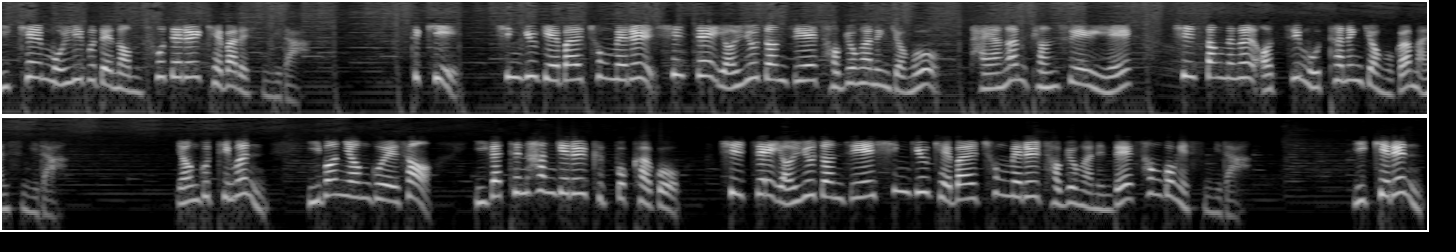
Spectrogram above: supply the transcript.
니켈 몰리브데넘 소재를 개발했습니다. 특히 신규 개발 촉매를 실제 연료전지에 적용하는 경우 다양한 변수에 의해 실성능을 얻지 못하는 경우가 많습니다. 연구팀은 이번 연구에서 이 같은 한계를 극복하고 실제 연료전지에 신규 개발 촉매를 적용하는 데 성공했습니다. 니켈은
